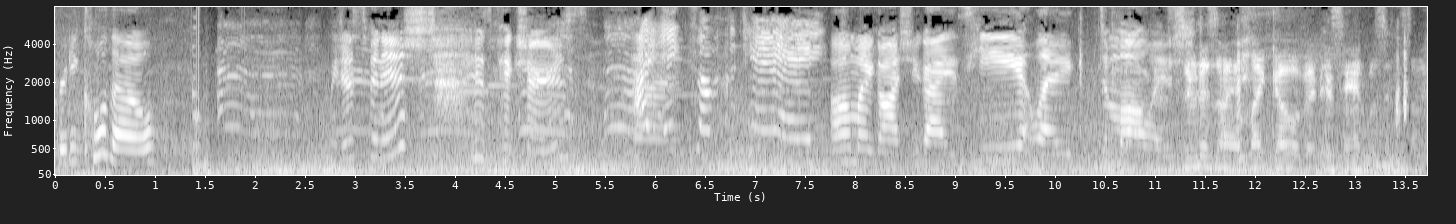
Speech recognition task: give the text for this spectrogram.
Pretty cool though. We just finished his pictures. I ate some of the cake. Oh my gosh, you guys. He like demolished. As soon as I let go of it, his hand was inside.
